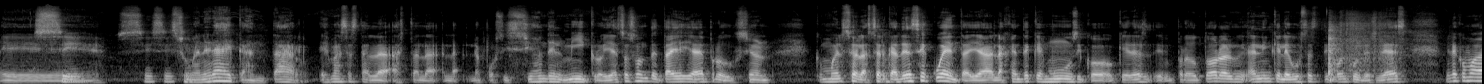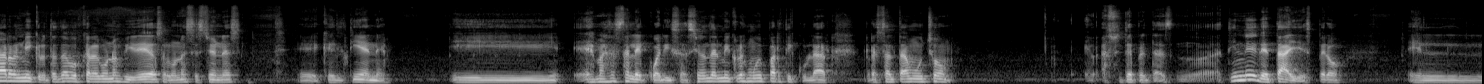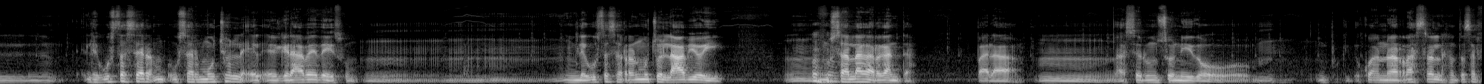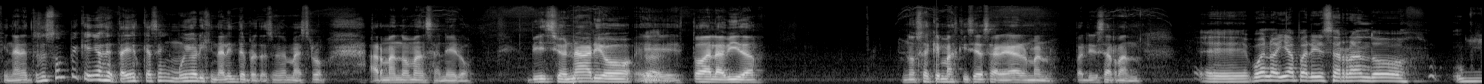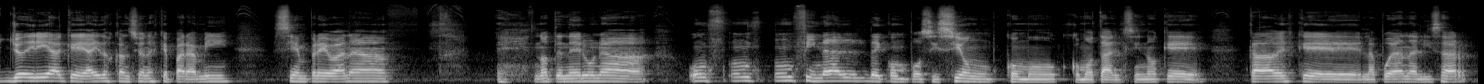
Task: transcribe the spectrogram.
Eh, sí, sí, sí. Su manera de cantar, es más, hasta, la, hasta la, la, posición del micro, y estos son detalles ya de producción, como él se lo acerca. Dense cuenta, ya, la gente que es músico, o que eres eh, productor, alguien que le gusta este tipo de curiosidades, mira cómo agarra el micro, trata de buscar algunos videos, algunas sesiones eh, que él tiene. Y es más, hasta la ecualización del micro es muy particular. Resalta mucho eh, a su interpretación. Tiene detalles, pero le gusta hacer, usar mucho el, grave de su... Mm, le gusta cerrar mucho el labio y mm, usar la garganta para mm, hacer un sonido un poquito, cuando arrastra las notas al final. Entonces son pequeños detalles que hacen muy original la interpretación del maestro Armando Manzanero. Visionario eh, toda la vida. No sé qué más quisieras agregar, hermano, para ir cerrando. Eh, bueno, ya para ir cerrando, yo diría que hay dos canciones que para mí siempre van a eh, no tener una, un, un, final de composición como, como tal, sino que cada vez que la pueda analizar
